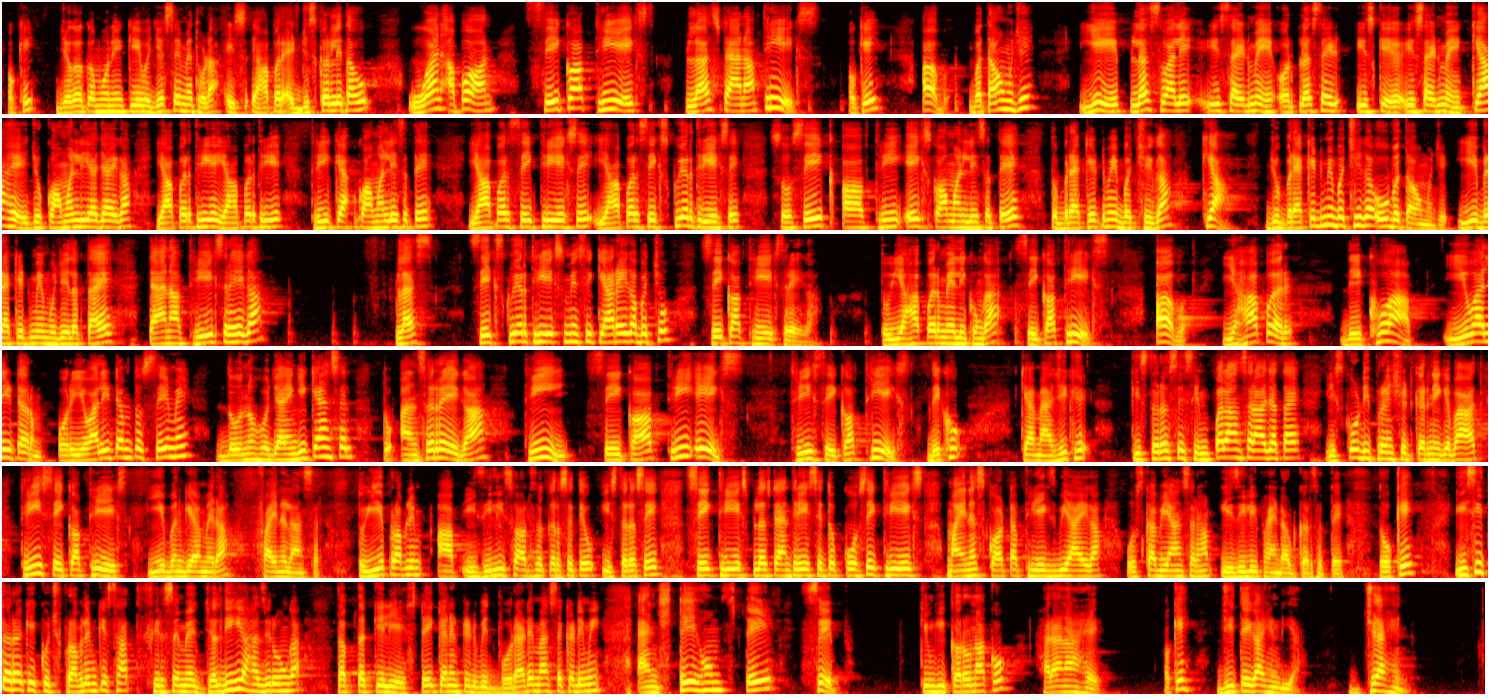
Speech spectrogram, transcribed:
ओके जगह कम होने की वजह से मैं थोड़ा इस यहाँ पर एडजस्ट कर लेता हूँ। One upon sec of three x plus tan of three x okay अब बताओ मुझे ये प्लस वाले इस साइड में और प्लस साइड इसके, इस साइड में क्या है जो कॉमन लिया जाएगा? यहाँ पर थ्री है, यहाँ पर थ्री है। थ्री क्या कॉमन ले सकते हैं? यहाँ पर सेक थ्री एक्स है, यहाँ पर सेक स्क्वेयर थ्री एक्स है। So sec of three x common ले सकते हैं। तो ब्रैकेट में बचेगा क्या? जो ब्रैकेट में बचेगा, वो बताओ मुझे। ये ब्रैकेट में मुझे लगता है टेन ऑफ़ थ्री एक्स रहेगा plus sec square three x में से क्या रहेगा बच्चों? सेक ऑफ़ थ्री एक्स रहेगा। तो यहाँ पर मैं लिखूँगा सेक ऑफ़ थ्री एक्स अब यहाँ पर देखो आप, ये वाली टर्म और ये वाली टर्म तो सेम है, दोनों हो जाएँगी कैंसिल तो आंसर रहेगा three sec of three x three sec of three x देखो, क्या मैजिक है? किस तरह से सिंपल आंसर आ जाता है, इसको डिफ्रेंशिएट करने के बाद three sec of three x ये बन गया मेरा फाइनल आंसर तो ये प्रॉब्लम आप इजीली सॉल्व कर सकते हो। इस तरह से sec three x plus tan three x से तो cosec three x minus cot of three x भी आएगा। उसका भी आंसर हम इजीली फाइंड आउट कर सकते हैं। तो ओके इसी तरह के कुछ प्रॉब्लम के साथ फिर से मैं जल्दी ही हाजिर होऊँगा। तब तक के लिए stay connected with Borade maths academy and stay home stay safe क्योंकि कोरोना को हराना है। ओके? जीतेगा इंडिया। जय हिंद।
